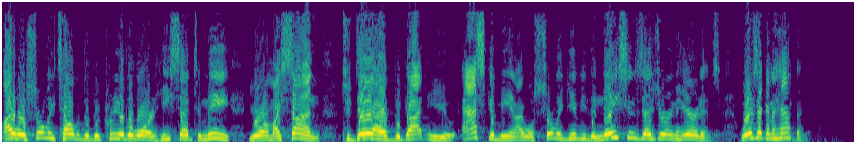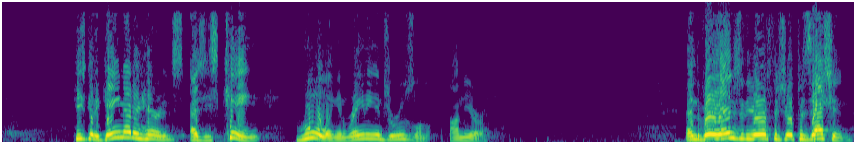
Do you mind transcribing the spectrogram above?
I will surely tell the decree of the Lord. He said to me, You are my son. Today I have begotten you. Ask of me, and I will surely give you the nations as your inheritance. Where's that going to happen? He's going to gain that inheritance as he's king, ruling and reigning in Jerusalem on the earth. And the very ends of the earth is your possession.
